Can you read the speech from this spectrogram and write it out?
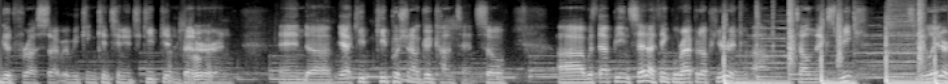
good for us so that way we can continue to keep getting better and and uh, yeah keep keep pushing out good content so uh, with that being said i think we'll wrap it up here and um, until next week. See you later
